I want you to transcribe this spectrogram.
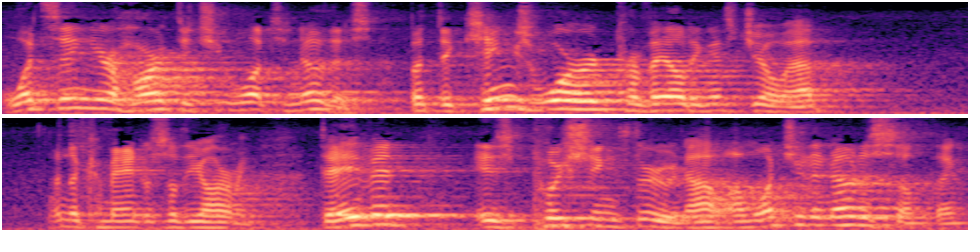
What's in your heart that you want to know this? But the king's word prevailed against Joab and the commanders of the army. David is pushing through. Now, I want you to notice something.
